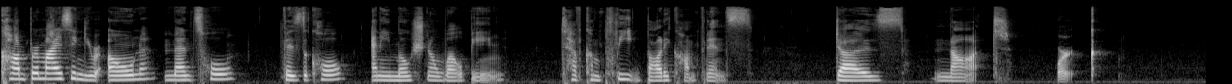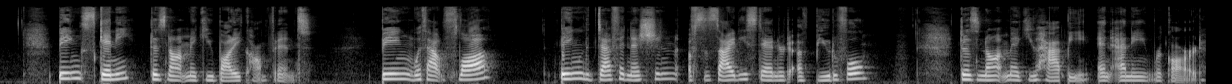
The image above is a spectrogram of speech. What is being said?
Compromising your own mental, physical, and emotional well-being to have complete body confidence does not work. Being skinny does not make you body confident. Being without flaw, being the definition of society's standard of beautiful, does not make you happy in any regard.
